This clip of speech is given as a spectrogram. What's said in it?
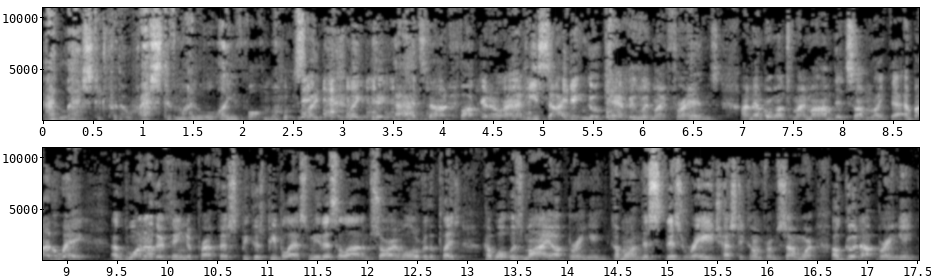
that lasted for the rest of my life almost. Like, like that's not fucking around. He said, I didn't go camping with my friends. I remember once my mom did something like that. And by the way, uh, one other thing to preface, because people ask me this a lot. I'm sorry, I'm all over the place. What was my upbringing? Come on, this this rage has to come from somewhere. A good upbringing.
